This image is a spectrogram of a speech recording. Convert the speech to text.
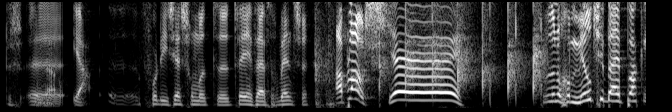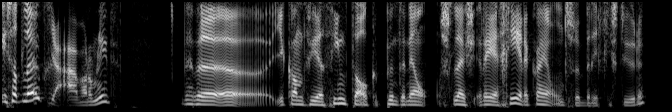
Dus eh, Nou. ja, eh, voor die 652 mensen. Applaus! Yay! Zullen we nog een mailtje bij pakken? Is dat leuk? Ja, waarom niet? We hebben, eh, je kan via themetalk.nl slash reageren, kan je ons een berichtje sturen.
